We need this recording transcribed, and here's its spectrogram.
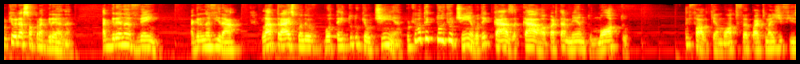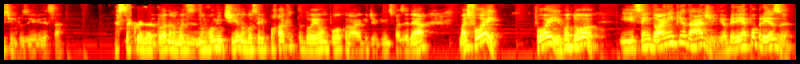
Por que olhar só para a grana? A grana vem, a grana virá. Lá atrás, quando eu botei tudo que eu tinha, porque eu botei tudo que eu tinha, botei casa, carro, apartamento, moto. Eu falo que a moto foi a parte mais difícil, inclusive, dessa, dessa coisa toda. Não vou, dizer, não vou mentir, não vou ser hipócrita, doeu um pouco na hora que eu tive que me desfazer dela. Mas foi, foi, rodou. E sem dó nem piedade. Eu beirei a pobreza.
